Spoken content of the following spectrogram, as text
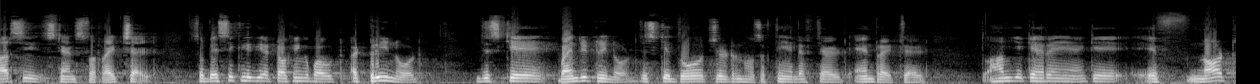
RC stands for right child. So basically we are talking about a tree node جس کے بائنڈری ٹری نوٹ جس کے دو چلڈرن ہو سکتے ہیں left child and right child تو ہم یہ کہہ رہے ہیں کہ if not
